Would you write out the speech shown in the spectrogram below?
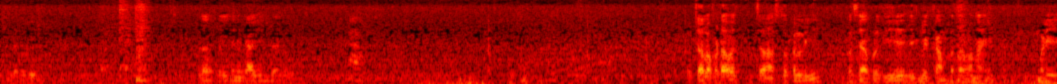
એટલે બધું થોડાક પૈસાની જોઈને બેઠો ચાલો ફટાફટ ચા નાસ્તો કરી લઈએ. પછી આપણે જઈએ, એક બે કામ પતાવવાના છે. મળીએ.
